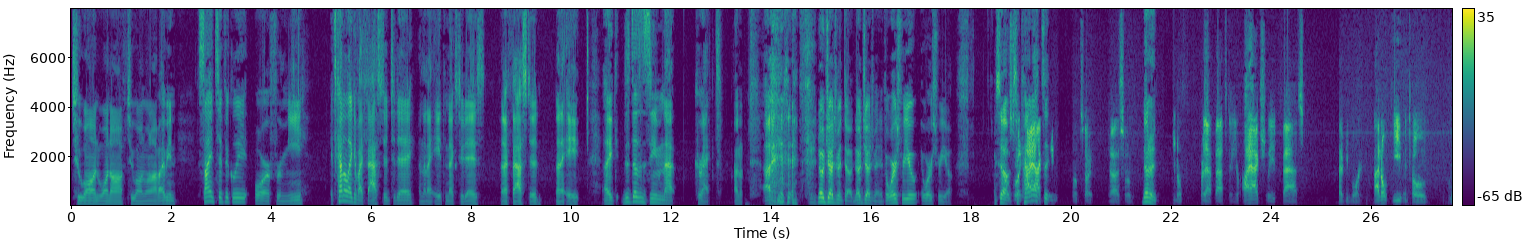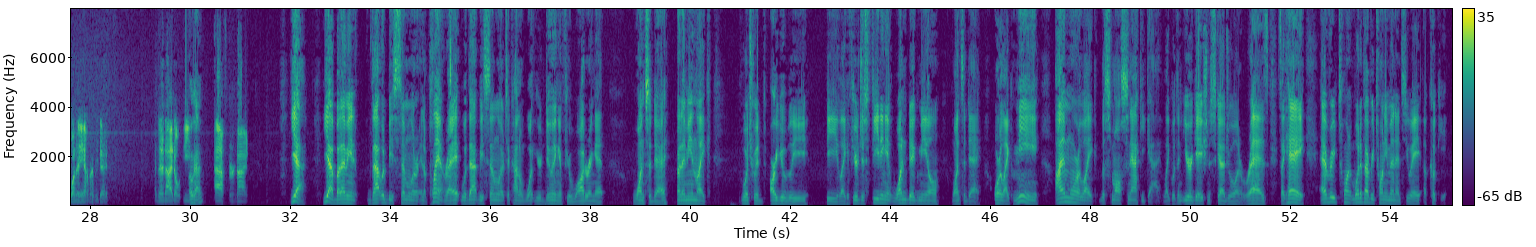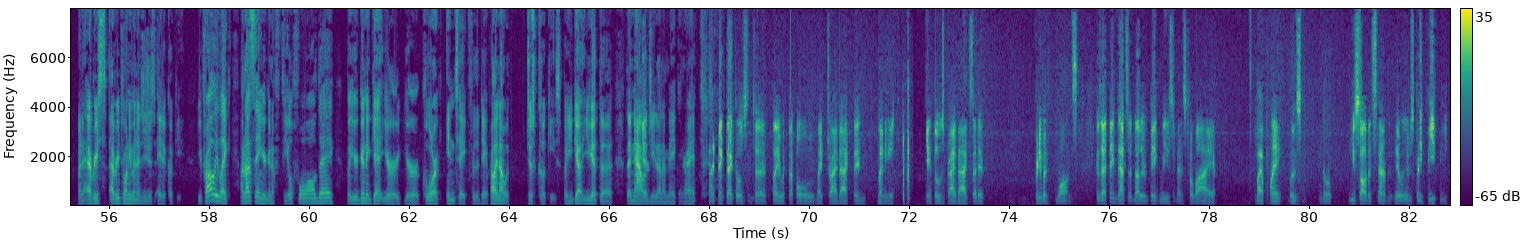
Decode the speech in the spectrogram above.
two on, one off, two on, one off. I mean, scientifically, or for me, it's kind of like if I fasted today and then I ate the next two days, and I fasted, then I ate. Like this doesn't seem that correct. I don't. Uh, no judgment though. No judgment. If it works for you, it works for you. So So, to like, I kind of actually, oh sorry, uh, so no no you know for that fasting, you know I actually fast every morning. I don't eat until one a.m. every day, and then I don't eat okay. after nine. Yeah. Yeah, but I mean, that would be similar in a plant, right? Would that be similar to kind of what you're doing if you're watering it once a day? You know what I mean? Like, which would arguably be like if you're just feeding it one big meal once a day. Or like me, I'm more like the small snacky guy, like with an irrigation schedule and a res. It's like, hey, every 20, what if every 20 minutes you ate a cookie? And every, every 20 minutes you just ate a cookie. You'd probably like, I'm not saying you're going to feel full all day, but you're gonna get your your caloric intake for the day. Probably not with just cookies, but you get you get the the analogy that I'm making, right? And I think that goes into play with the whole like dry back thing, letting it get those dry backs that it pretty much wants. Because I think that's another big reason as to why my plant was, you know, you saw the stem. It, was- it was pretty beefy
